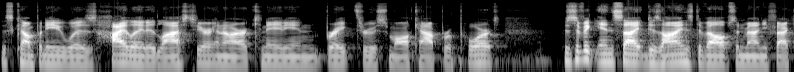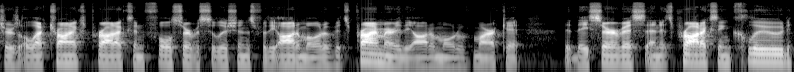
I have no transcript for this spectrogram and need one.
This company was highlighted last year in our Canadian Breakthrough Small Cap Report. Pacific Insight designs, develops, and manufactures electronics products and full service solutions for the automotive. It's primarily the automotive market that they service, and its products include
